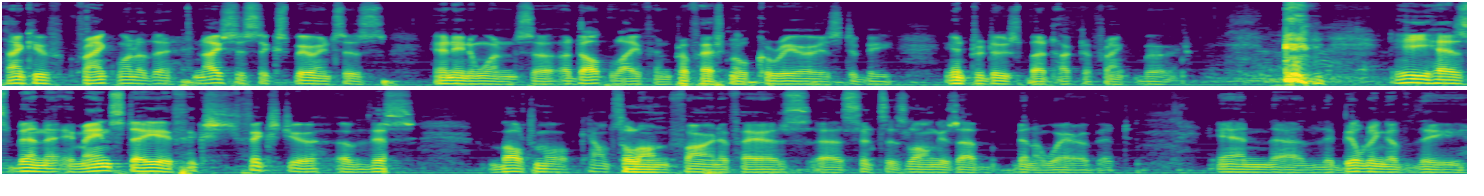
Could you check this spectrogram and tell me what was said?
Thank you, Frank. One of the nicest experiences in anyone's uh, adult life and professional career is to be introduced by Dr. Frank Bird. he has been a mainstay, a fix- fixture of this Baltimore Council on Foreign Affairs uh, since as long as I've been aware of it. And uh, the building of the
